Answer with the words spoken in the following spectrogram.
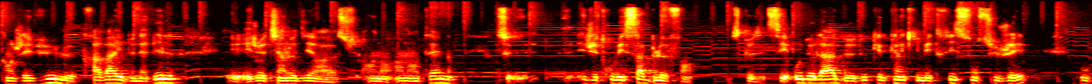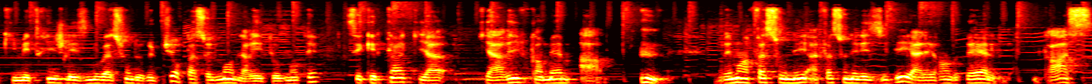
quand j'ai vu le travail de Nabil et, je tiens à le dire en, en antenne, j'ai trouvé ça bluffant parce que c'est au-delà de, quelqu'un qui maîtrise son sujet ou qui maîtrise les innovations de rupture, pas seulement de la réalité augmentée. C'est quelqu'un qui, qui arrive quand même à vraiment à façonner, à façonner les idées et à les rendre réelles grâce,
